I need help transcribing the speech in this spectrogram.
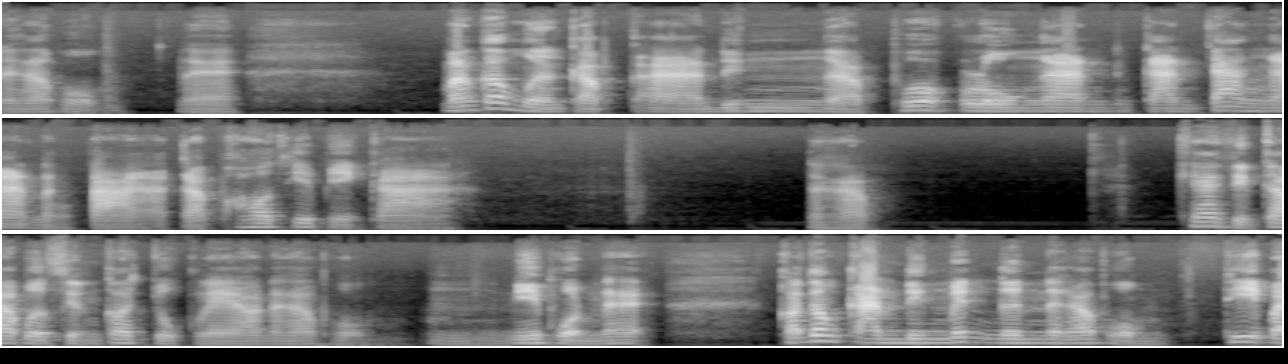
นะครับผมนะมันก็เหมือนกับอ่าดึงอ่าพวกโรงงานการจ้างงานต่างๆกลับเข้าที่อเมริกานะครับ แค่สิบเก้าเปอร์เซ็นก็จุกแล้วนะครับผมอืมีผลนะฮะเขาต้องการดึงเม็ดเงินนะครับ ผมที่ไป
